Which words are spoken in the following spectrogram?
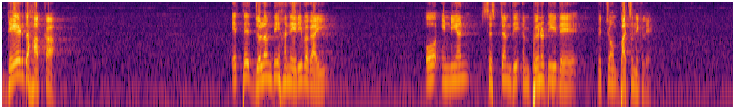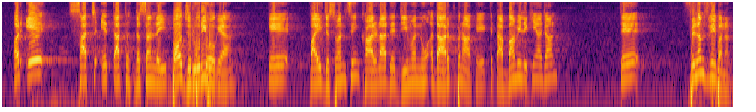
ਡੇਢ ਦਹਾਕਾ ਇੱਥੇ ਜ਼ੁਲਮ ਦੀ ਹਨੇਰੀ ਵਗਾਈ, ਉਹ ਇੰਡੀਅਨ ਸਿਸਟਮ ਦੀ ਇੰਪਿਊਨਿਟੀ ਦੇ ਵਿੱਚੋਂ ਬਚ ਨਿਕਲੇ। ਔਰ ਇਹ ਸੱਚ, ਇਹ ਤੱਤ ਦੱਸਣ ਲਈ ਬਹੁਤ ਜ਼ਰੂਰੀ ਹੋ ਗਿਆ ਕਿ ਭਾਈ ਜਸਵੰਤ ਸਿੰਘ ਖਾਲੜਾ ਦੇ ਜੀਵਨ ਨੂੰ ਆਧਾਰਿਤ ਬਣਾ ਕੇ ਕਿਤਾਬਾਂ ਵੀ ਲਿਖੀਆਂ ਜਾਣ ਤੇ ਫਿਲਮਸ ਵੀ ਬਣਨ।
